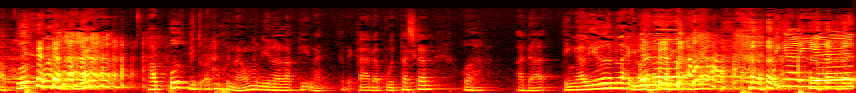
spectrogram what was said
hapek lah gitu ya. Hapek gitu. Aduh, namun menilai laki. Nah, ketika ada putas kan wah ada tinggalian lah ibaratnya gitu ya. Tinggalian.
